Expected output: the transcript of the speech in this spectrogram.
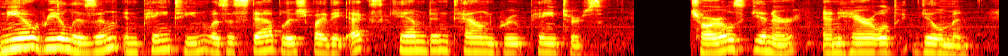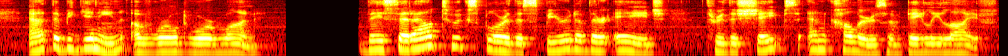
Neorealism in painting was established by the ex-Camden Town Group painters, Charles Ginner and Harold Gilman, at the beginning of World War I. They set out to explore the spirit of their age through the shapes and colors of daily life.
